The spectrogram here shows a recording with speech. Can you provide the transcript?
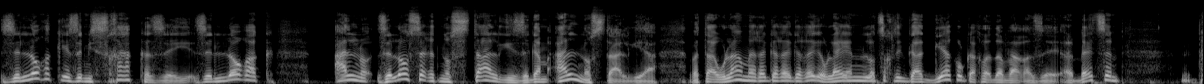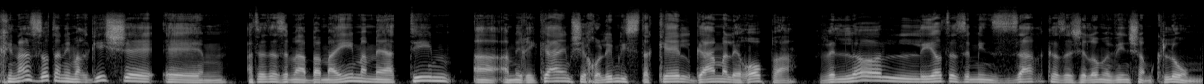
זה לא רק איזה משחק כזה, זה לא רק... על, זה לא סרט נוסטלגי, זה גם על נוסטלגיה. ואתה אולי אומר, רגע, רגע, רגע, אולי אני לא צריך להתגעגע כל כך לדבר הזה. בעצם, מבחינה זאת אני מרגיש ש... אה, יודע, זה מהבמאים המעטים האמריקאים שיכולים להסתכל גם על אירופה, ולא להיות איזה מין זר כזה שלא מבין שם כלום.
